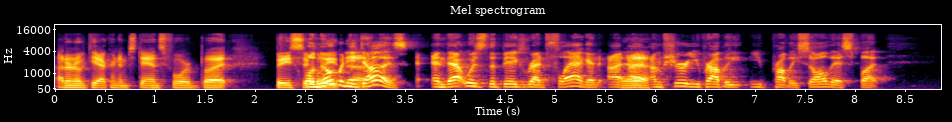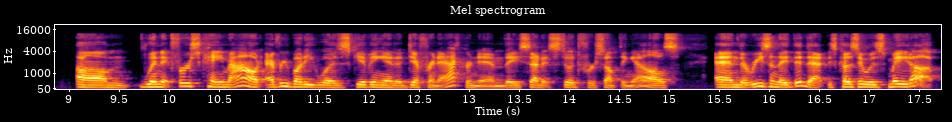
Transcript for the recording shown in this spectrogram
I don't know what the acronym stands for, but basically, well nobody the- does and that was the big red flag and I, Yeah. I, i'm sure you probably you probably saw this but um, when it first came out everybody was giving it a different acronym they said it stood for something else and the reason they did that is because it was made up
